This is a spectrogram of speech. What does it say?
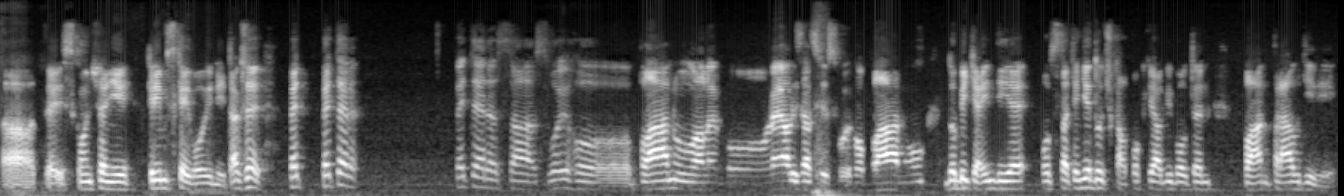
a, tej skončení Krymskej vojny. Takže Pet, Peter Peter sa svojho plánu alebo realizácie svojho plánu dobytia Indie v podstate nedočkal, pokiaľ by bol ten plán pravdivý.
